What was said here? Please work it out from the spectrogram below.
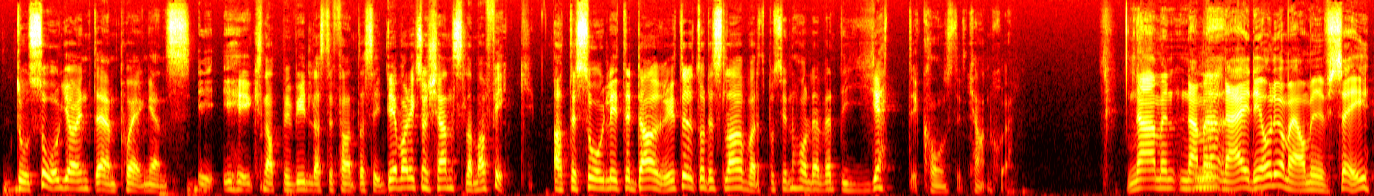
Då såg jag inte en poäng ens i, i knappt min vildaste fantasi. Det var liksom känslan man fick. Att det såg lite darrigt ut och det slarvades på sina håll är väl inte jättekonstigt kanske. Nej, men, nej, men, Nej. nej, det håller jag med om i och för sig.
